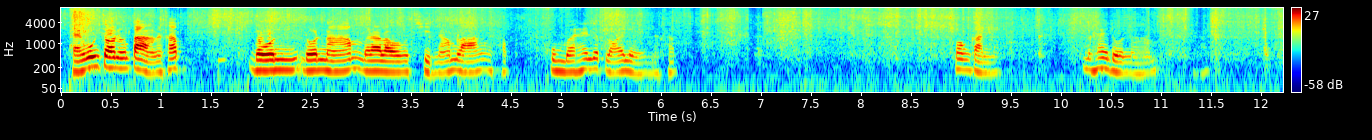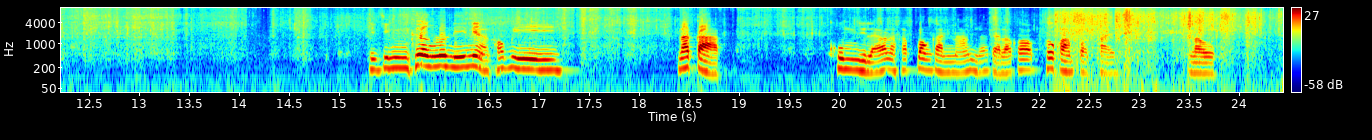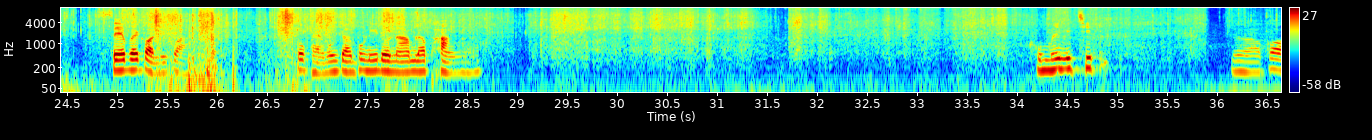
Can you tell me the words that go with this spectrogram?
แผงวงจรต่างๆนะครับ โดนโดนน้ำเวลาเราฉีดน้ำล้างนะครับ คลุมไว้ให้เรียบร้อยเลยนะครับ ป้องกัน ไม่ให้โดนน้ำจริงๆ เครื่องรุ่นนี้เนี่ยเขามีหน้ากากคุมอยู่แล้วนะครับ ป้องกันน้ำอยู่แล้วแต่เราก็เพื่อความปลอดภัย เราเซฟไว้ก่อนดีกว่า พวกแผงวงจรพวกนี้โดนน้ำแล้วพังนะครับคุมให้มิดชิดแล้วเราก็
